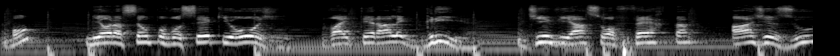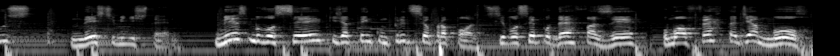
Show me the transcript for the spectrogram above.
tá bom? Minha oração por você que hoje vai ter a alegria de enviar sua oferta a Jesus neste ministério. Mesmo você que já tem cumprido seu propósito, se você puder fazer uma oferta de amor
